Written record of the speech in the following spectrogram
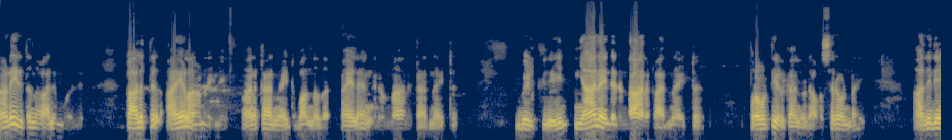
നടയിരുത്തുന്ന കാലം മുതൽ കാലത്ത് അയാളാണ് അതിനെ ആനക്കാരനായിട്ട് വന്നത്. അയാളെ അങ്ങനെ ഒന്നാം ആനക്കാരനായിട്ട് വെളുക്കുകയും ഞാൻ അതിന്റെ രണ്ടാം ആനക്കാരനായിട്ട് പ്രവൃത്തിയെടുക്കാനൊരു അവസരം ഉണ്ടായി. അതിനെ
